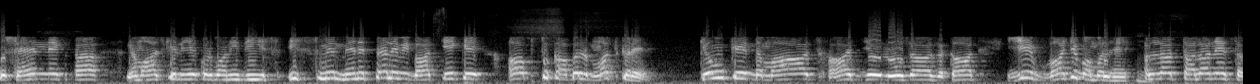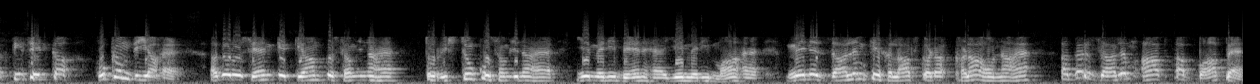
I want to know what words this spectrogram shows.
حسین نے کہا نماز کے لیے قربانی دی اس, اس میں میں نے پہلے بھی بات کی کہ آپ تو قابل مت کریں۔ کیونکہ نماز حج روزہ زکوٰۃ یہ واجب عمل ہیں۔ اللہ تعالیٰ نے سختی سے ان کا حکم دیا ہے۔ اگر حسین کے قیام کو سمجھنا ہے تو رشتوں کو سمجھنا ہے۔ یہ میری بہن ہے یہ میری ماں ہے۔ میں نے ظالم کے خلاف کھڑا ہونا ہے۔ اگر ظالم آپ کا باپ ہے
